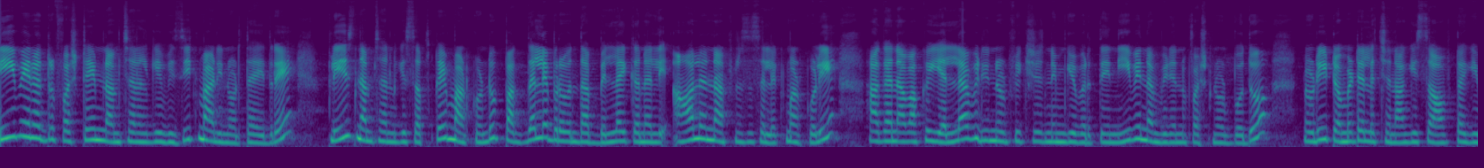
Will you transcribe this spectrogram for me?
ನೀವೇನಾದರೂ ಫಸ್ಟ್ ಟೈಮ್ ನಮ್ಮ ಚಾನಲ್ಗೆ ವಿಸಿಟ್ ಮಾಡಿ ನೋಡ್ತಾ ಇದ್ದರೆ ಪ್ಲೀಸ್ ನಮ್ಮ ಚಾನಲ್ಗೆ ಸಬ್ಸ್ಕ್ರೈಬ್ ಮಾಡಿಕೊಂಡು ಪಕ್ಕದಲ್ಲೇ ಬರುವಂಥ ಬೆಲ್ಲೈಕನಲ್ಲಿ ಆಲ್ ಅನ್ನ ಆಪ್ಷನ್ಸ್ ಸೆಲೆಕ್ಟ್ ಮಾಡ್ಕೊಳ್ಳಿ. ಆಗ ನಾವು ಹಾಕೋ ಎಲ್ಲ ವಿಡಿಯೋ ನೋಟಿಫಿಕೇಶನ್ ನಿಮಗೆ ಬರುತ್ತೆ. ನೀವೇ ನಮ್ಮ ವಿಡಿಯೋನ ಫಸ್ಟ್ ನೋಡ್ಬೋದು. ನೋಡಿ ಟೊಮೆಟೊ ಎಲ್ಲ ಚೆನ್ನಾಗಿ ಸಾಫ್ಟಾಗಿ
